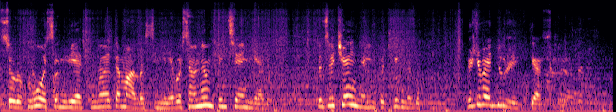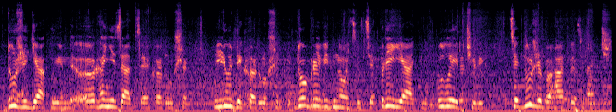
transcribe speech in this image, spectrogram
э, 48 лет, но це мало сімей. В основному пенсіонери. То, звичайно, їм потрібна допомога. Виживають дуже тяжко. Дуже дякуємо. Організація хороша, люди хороші, добре відносяться, приятні, уливчиві. Це дуже багато значить.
